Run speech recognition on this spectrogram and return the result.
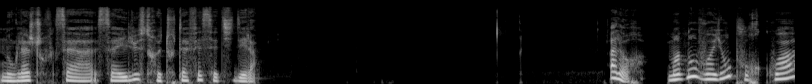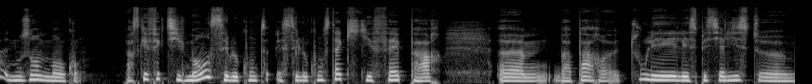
Donc là, je trouve que ça, illustre tout à fait cette idée-là. Alors, maintenant voyons pourquoi nous en manquons. Parce qu'effectivement, c'est le, constat qui est fait par, euh, bah, euh, tous les, spécialistes euh,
